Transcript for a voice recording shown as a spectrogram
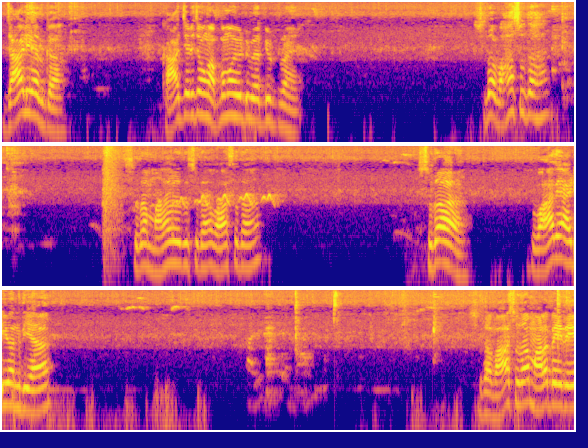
ஜாலியாக இருக்கா? காய்ச்சடிச்சு அவங்க அப்பா அம்மா வீட்டுக்கு விரட்டி விட்டுருவேன். சுதா வா சுதா. சுதா மழை வருது சுதா. வா சுதா. சுதா வாதே அடி வாங்குதியா? சுதா வா சுதா மழை பெய்யுது.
